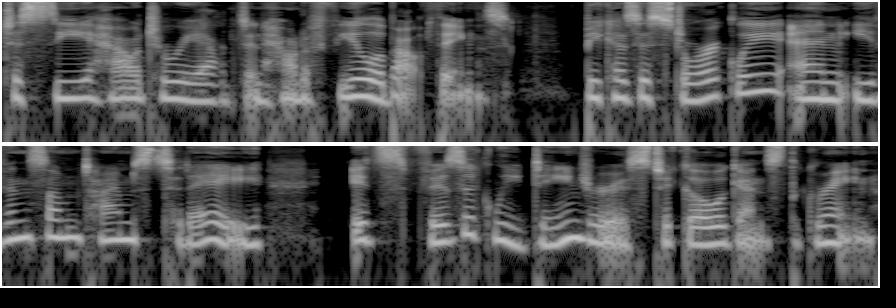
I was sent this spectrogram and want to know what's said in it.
to see how to react and how to feel about things. Because historically, and even sometimes today, it's physically dangerous to go against the grain.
